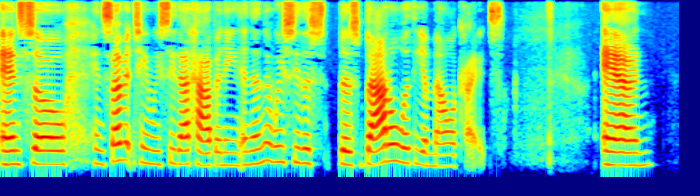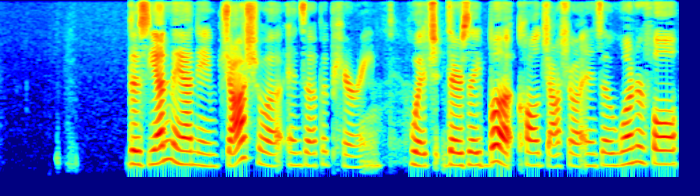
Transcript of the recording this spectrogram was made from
And so in 17 we see that happening and then we see this this battle with the Amalekites. And this young man named Joshua ends up appearing, which there's a book called Joshua, and it's a wonderful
